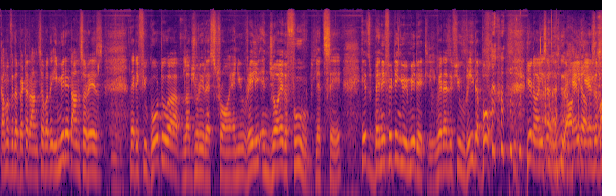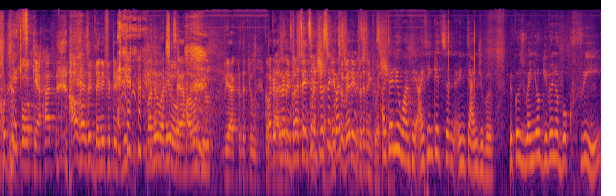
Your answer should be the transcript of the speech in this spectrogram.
come up with a better answer. But the immediate answer is that if you go to a luxury restaurant and you really enjoy the food, let's say, it's benefiting you immediately. Whereas if you read a book, you know, you say, who the hell cares about this book? Yeah, how has it benefited me? Madhu, what do you So- say? How would you react to the two But it is an interesting it's an interesting question. question. It's a very an interesting question. I'll tell you one thing. I think it's an intangible because when you're given a book free,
